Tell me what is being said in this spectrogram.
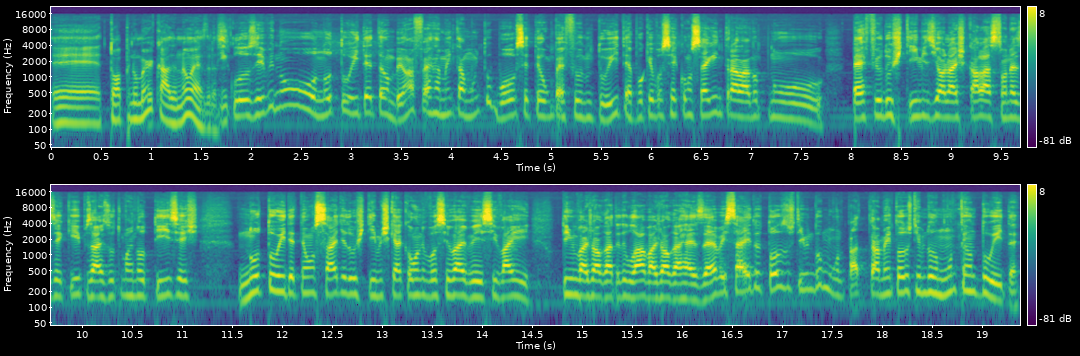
é, top no mercado, não, Esdras? Inclusive no, no Twitter também é uma ferramenta muito boa você ter um perfil no Twitter, porque você consegue entrar lá no, no perfil dos times e olhar a escalação das equipes, as últimas notícias. No Twitter tem um site dos times que é onde você vai ver se vai, o time vai jogar titular, vai jogar reserva e sair de todos os times do mundo. Praticamente todos os times do mundo tem um Twitter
